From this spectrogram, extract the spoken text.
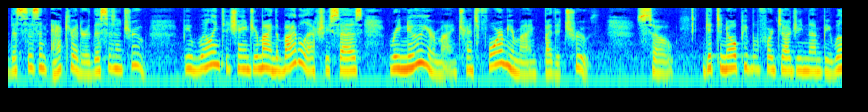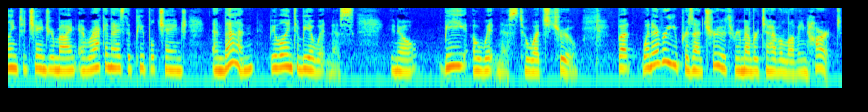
this isn't accurate or this isn't true. Be willing to change your mind. The Bible actually says, renew your mind, transform your mind by the truth. So, get to know people before judging them, be willing to change your mind, and recognize that people change and then be willing to be a witness. You know, be a witness to what's true. But whenever you present truth, remember to have a loving heart.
